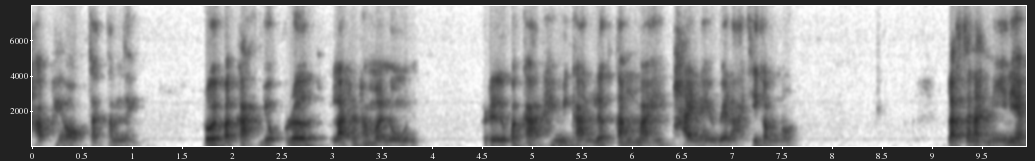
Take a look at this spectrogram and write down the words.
คับให้ออกจากตำแหน่ง โดยประกาศยกเลิกรัฐธรรมนูญ หรือประกาศให้มีการเลือกตั้งใหม่ภายในเวลาที่กำหนด ลักษณะนี้เนี่ย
